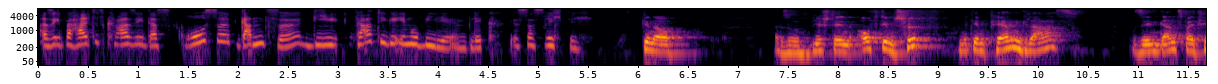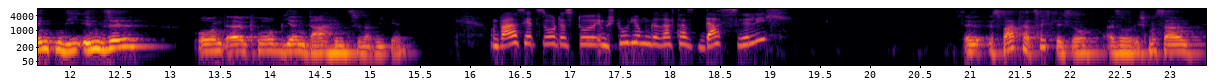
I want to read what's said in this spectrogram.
Also ihr behaltet quasi das große Ganze, die fertige Immobilie im Blick. Ist das richtig? Genau. Also wir stehen auf dem Schiff mit dem Fernglas, sehen ganz weit hinten die Insel und äh, probieren dahin zu navigieren. Und war es jetzt so, dass du im Studium gesagt hast, das will ich? Äh, es war tatsächlich so. Also ich muss sagen,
